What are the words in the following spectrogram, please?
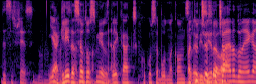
da se še sigurno. Ja, gleda se v to smer, ja. zdaj kak, kako se bo na koncu Pa tudi če realiziralo. slučajno do njega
